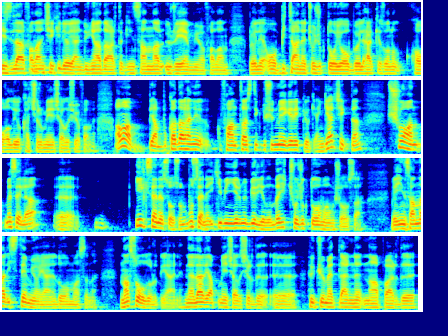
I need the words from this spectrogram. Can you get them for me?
Diziler falan çekiliyor yani dünyada artık insanlar üreyemiyor falan. Böyle o bir tane çocuk doğuyor o böyle herkes onu kovalıyor kaçırmaya çalışıyor falan. Ama yani bu kadar hani fantastik düşünmeye gerek yok. Yani gerçekten şu an mesela e, ilk senesi olsun bu sene 2021 yılında hiç çocuk doğmamış olsa ve insanlar istemiyor yani doğmasını. Nasıl olurdu yani? Neler yapmaya çalışırdı? E, hükümetler ne, ne yapardı?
